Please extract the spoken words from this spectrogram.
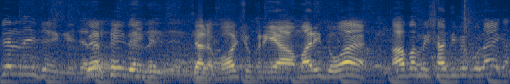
फिर नहीं देंगे चलो फिर नहीं देंगे। चलो बहुत शुक्रिया हमारी दुआ है। आप हमें शादी पे बुलाएगा।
